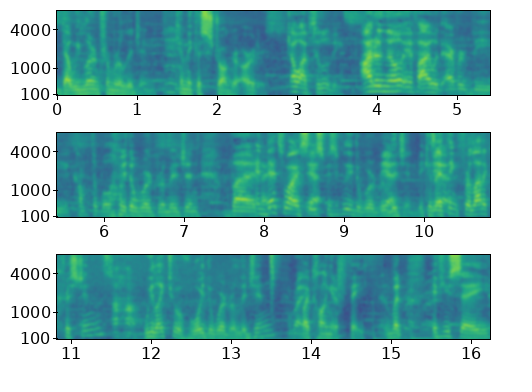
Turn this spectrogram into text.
that we learn from religion can make us stronger artists. Oh, absolutely. I don't know if I would ever be comfortable with the word religion, but And that's why I say yeah. specifically the word Yeah. religion, because I think for a lot of Christians, Uh-huh. we like to avoid the word religion Right. by calling it a faith. But Right, right. if you say,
